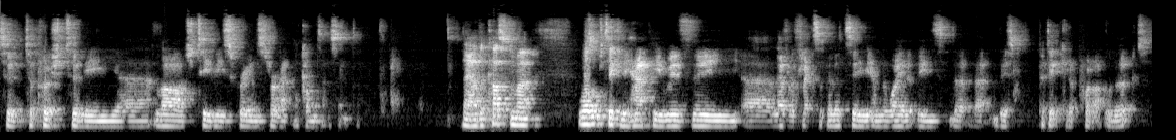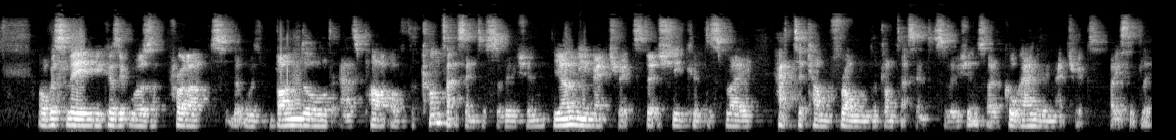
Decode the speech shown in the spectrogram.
to, to push to the uh, large TV screens throughout the contact center. Now, the customer wasn't particularly happy with the uh, level of flexibility and the way that these that, that this particular product looked. Obviously, because it was a product that was bundled as part of the contact center solution, the only metrics that she could display had to come from the contact center solution, so call handling metrics, basically,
